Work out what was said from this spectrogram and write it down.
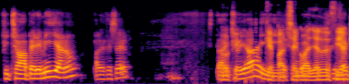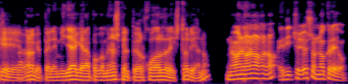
Fichaba a Peremilla, ¿no? Parece ser. Está Bueno, hecho ya. Y Que Pacheco ayer decía que, bueno, que Pere Milla, que era poco menos que el peor jugador de la historia, ¿no? No, no, no, no. He dicho yo eso, no creo.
